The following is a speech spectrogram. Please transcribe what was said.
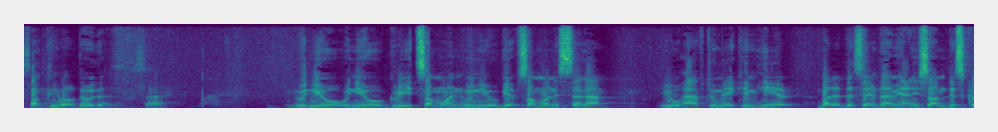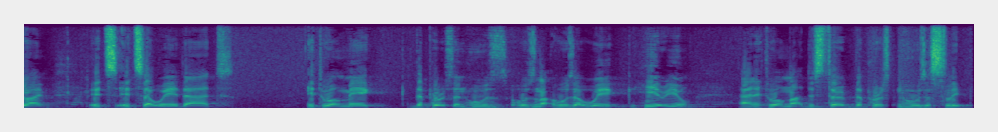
Some people do that. Sorry. When you, when you greet someone, when you give someone a salam, you have to make him hear, but at the same time, yani some describe, it's, it's a way that it will make the person who's, who's, not, who's awake hear you, and it will not disturb the person who's asleep.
